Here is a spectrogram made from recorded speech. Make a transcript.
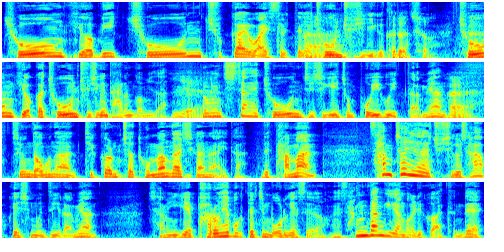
좋은 기업이 좋은 주가에 와 있을 때가 아, 좋은 주식이거든요. 그렇죠. 좋은 기업과 좋은 주식은 다른 겁니다. 예. 그러면 시장에 좋은 주식이 좀 보이고 있다면 예. 지금 너무나 뒷걸음쳐 도망갈 시간은 아니다. 근데 다만 3천 이상의 주식을 사갖고 계신 분들이라면 참 이게 바로 회복될지 모르겠어요. 상당 기간 걸릴 것 같은데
